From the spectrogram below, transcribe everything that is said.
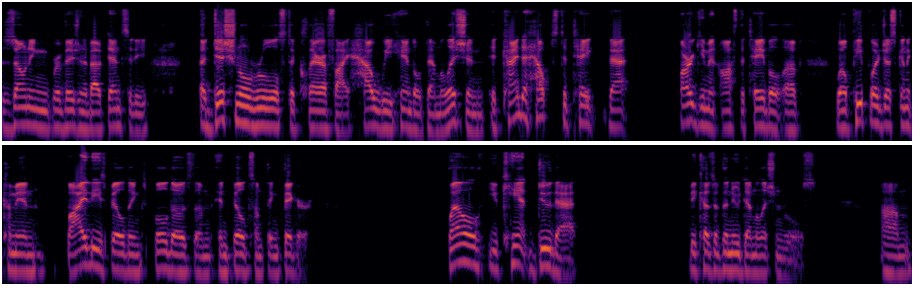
zoning revision about density additional rules to clarify how we handle demolition, it kind of helps to take that argument off the table of, well, people are just going to come in, buy these buildings, bulldoze them, and build something bigger. Well, you can't do that because of the new demolition rules. Um,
